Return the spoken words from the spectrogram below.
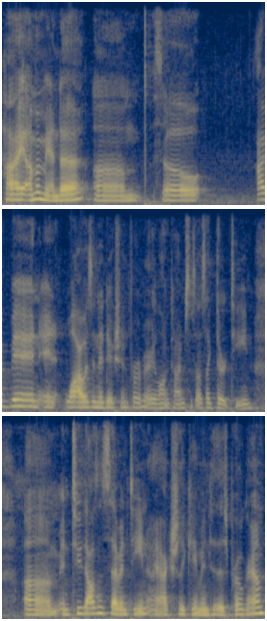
Hi, I'm Amanda. Um, so I've been in, well, I was in addiction for a very long time, since I was like 13. Um, in 2017, I actually came into this program.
